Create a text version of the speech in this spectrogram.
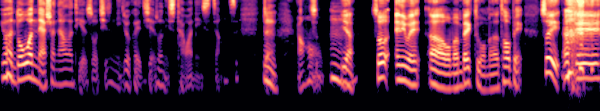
因为很多问 nationality 的时候，其实你就可以写说你是台湾，你是这样子。对，嗯然后嗯 Yeah. So anyway，呃，我们 back to 我们的 topic。所以，诶，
